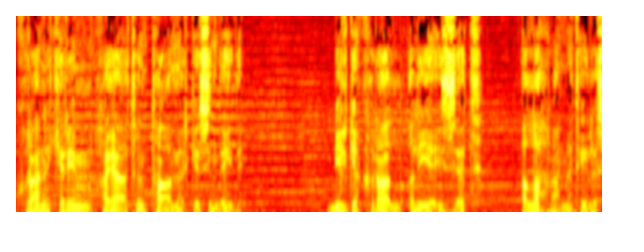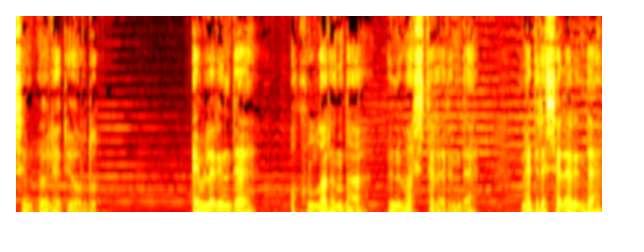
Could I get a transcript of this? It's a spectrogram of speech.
Kur'an-ı Kerim hayatın ta merkezindeydi. Bilge Kral Aliye İzzet, Allah rahmet eylesin öyle diyordu. Evlerinde, okullarında, üniversitelerinde, medreselerinde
